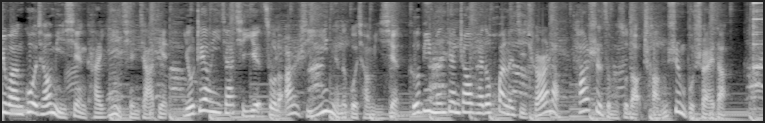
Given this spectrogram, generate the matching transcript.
一碗过桥米线开一千家店，有这样一家企业做了二十一年的过桥米线，隔壁门店招牌都换了几圈了，他是怎么做到长盛不衰的？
